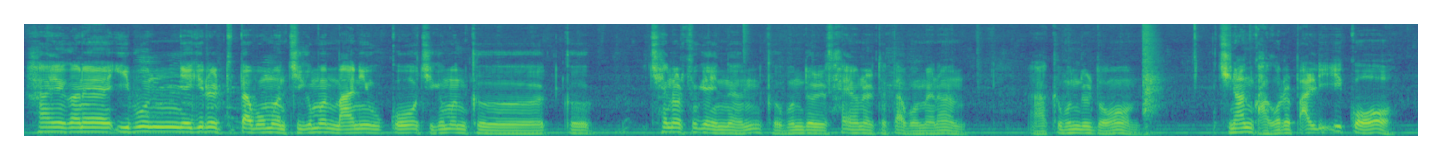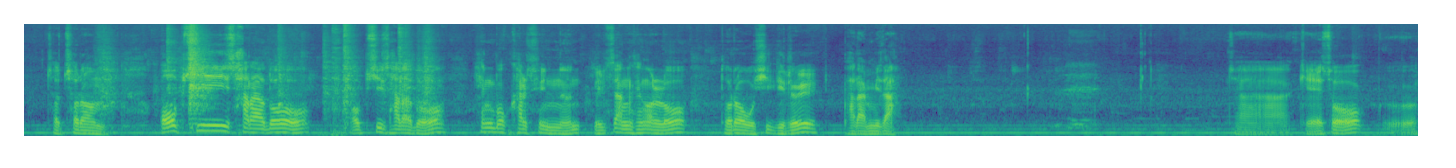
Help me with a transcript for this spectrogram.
하여간에 이분 얘기를 듣다 보면 지금은 많이 웃고 지금은 그, 그 채널 속에 있는 그분들 사연을 듣다 보면은 아, 그분들도 지난 과거를 빨리 잊고 저처럼 없이 살아도 없이 살아도 행복할 수 있는 일상생활로 돌아오시기를 바랍니다. 자, 계속 그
